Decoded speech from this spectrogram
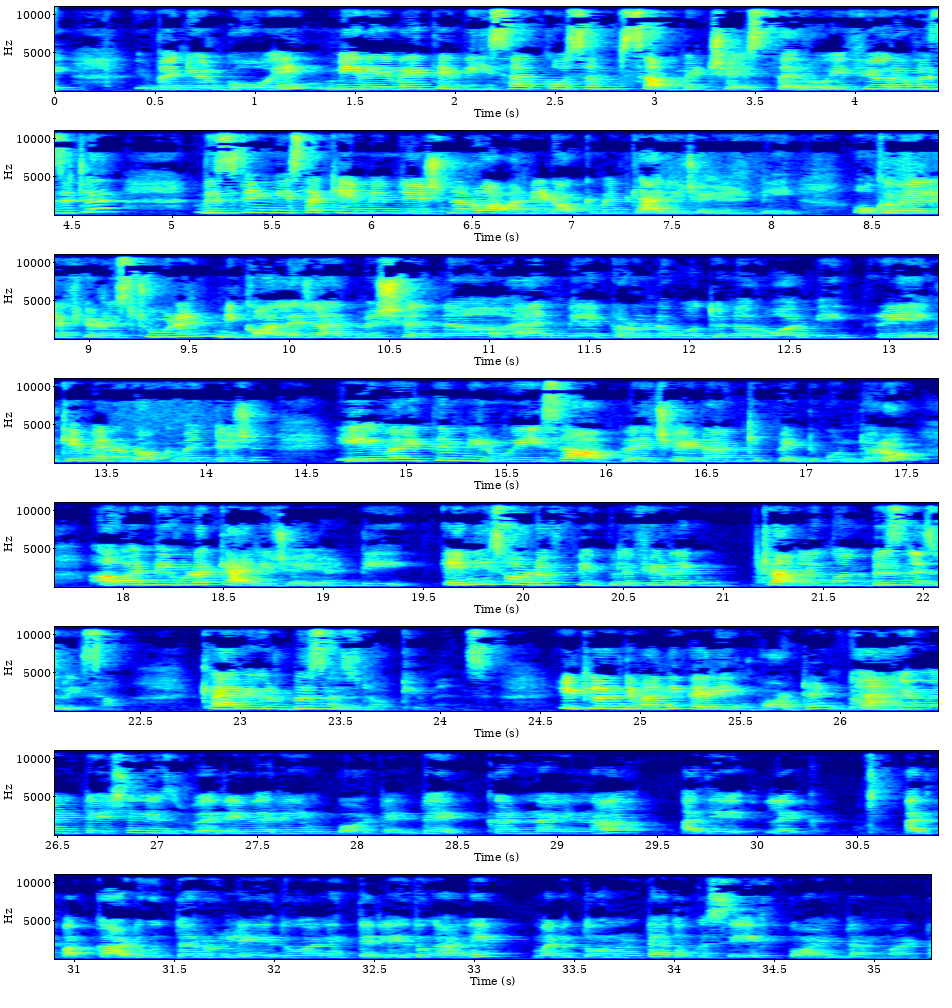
when you're going మీరు ఏవైతే visa కోసం submit చేస్తారో if you're a visitor visiting వీసాకి ఏమేమి చేసినారో అవన్నీ డాక్యుమెంట్ క్యారీ చేయండి ఒకవేళ ఇఫ్ యూర్ స్టూడెంట్ మీ కాలేజ్ అడ్మిషన్ అండ్ మీరు ఎక్కడ ఉండబోతున్నారు ఆర్ మీ ఇంకేమైనా డాక్యుమెంటేషన్ ఏవైతే మీరు వీసా అప్లై చేయడానికి పెట్టుకుంటారో అవన్నీ కూడా క్యారీ చేయండి any sort of people if you're like travelling on business visa carry your business documents ఇట్లాంటివన్నీ very important documentation is very very important ఎక్కడనైనా అది లైక్ అది పక్క అడుగుతారు లేదు అని తెలియదు కానీ మనతో ఉంటే అది ఒక సేఫ్ పాయింట్ అన్నమాట.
